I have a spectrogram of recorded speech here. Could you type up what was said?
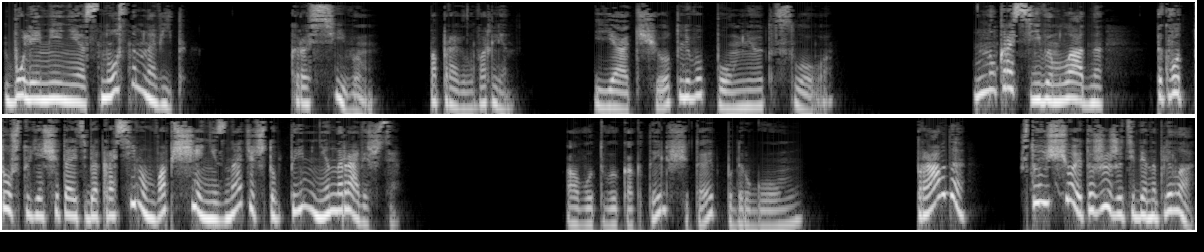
более-менее сносным на вид, красивым, — поправил Варлен. Я отчетливо помню это слово. Ну, красивым, ладно. Так вот, то, что я считаю тебя красивым, вообще не значит, что ты мне нравишься. А вот вы коктейль считает по-другому. Правда? Что еще эта жижа тебе наплела?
